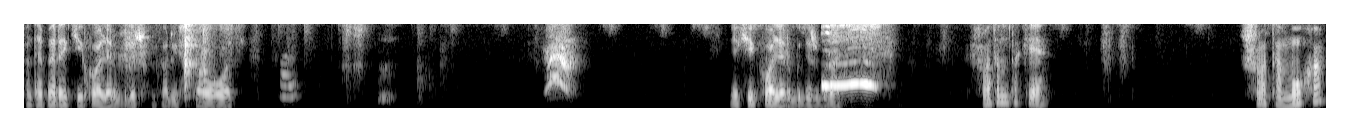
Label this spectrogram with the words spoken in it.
А тепер який колір будеш використовувати? Який колір будеш брати? Що там таке? Що там, муха?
